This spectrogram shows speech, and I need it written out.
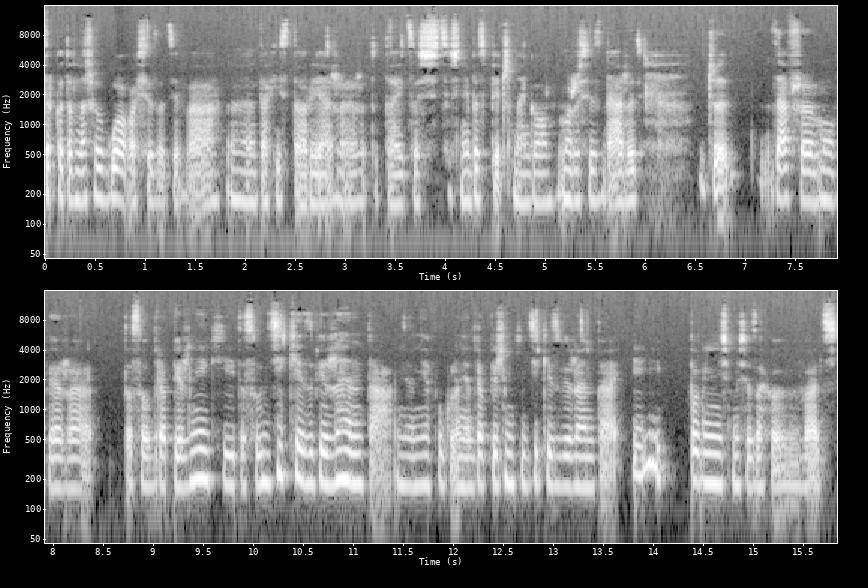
tylko to w naszych głowach się zadziewa e, ta historia, że, że tutaj coś, coś niebezpiecznego może się zdarzyć. Czy zawsze mówię, że to są drapieżniki, to są dzikie zwierzęta, nie, nie w ogóle nie drapieżniki, dzikie zwierzęta i powinniśmy się zachowywać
